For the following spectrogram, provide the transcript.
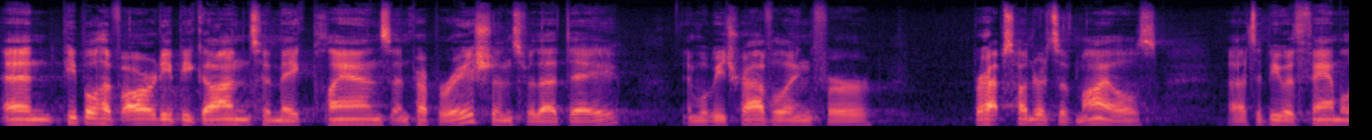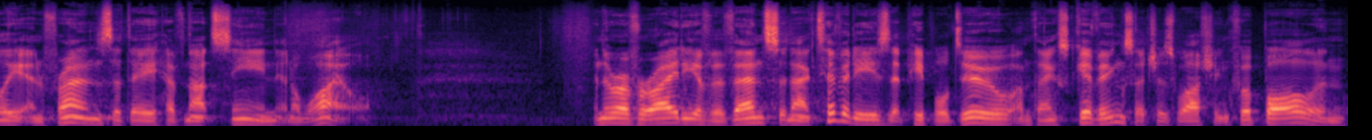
And people have already begun to make plans and preparations for that day and will be traveling for perhaps hundreds of miles uh, to be with family and friends that they have not seen in a while. And there are a variety of events and activities that people do on Thanksgiving, such as watching football and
